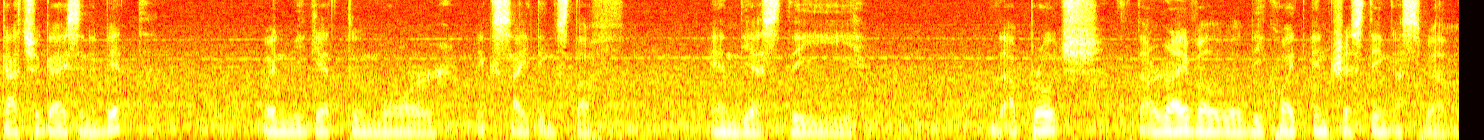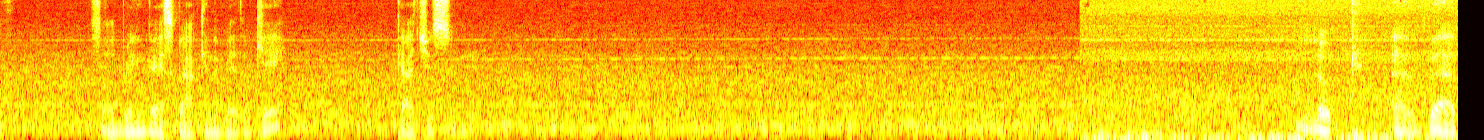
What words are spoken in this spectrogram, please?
catch you guys in a bit. When we get to more exciting stuff. And yes, the the approach, the arrival will be quite interesting as well. So I'll bring you guys back in a bit, okay? Catch you soon. Look at that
